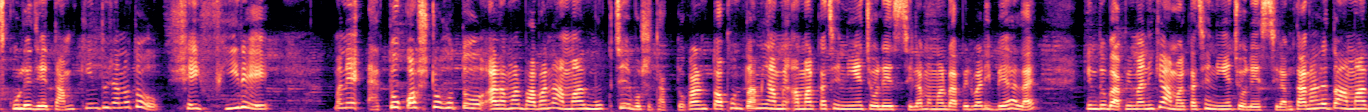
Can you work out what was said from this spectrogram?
স্কুলে যেতাম। কিন্তু জানো তো, সেই ফিরে মানে এত কষ্ট হতো আর আমার বাবা না আমার মুখ চেয়ে বসে থাকতো। কারণ তখন তো আমি, আমি- আমার কাছে নিয়ে চলে এসেছিলাম, আমার বাপের বাড়ি বেহালায়। কিন্তু বাপি মানিকে আমার কাছে নিয়ে চলে এসেছিলাম। তা নাহলে তো আমার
